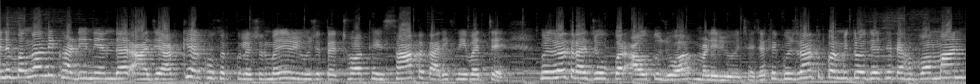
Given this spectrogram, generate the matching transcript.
અને બંગાળની ખાડીની અંદર આજે આખે આખું સર્ક્યુલેશન બની રહ્યું છે તે છ થી સાત તારીખની વચ્ચે. ગુજરાત રાજ્ય ઉપર આવતું જોવા મળી રહ્યું છે. જેથી ગુજરાત ઉપર મિત્રો, જે છે તે હવામાન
